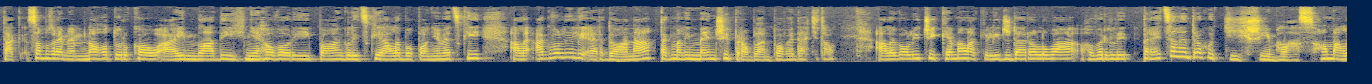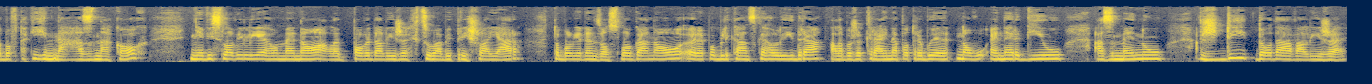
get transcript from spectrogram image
tak samozrejme mnoho Turkov aj mladých nehovorí po anglicky alebo po nemecky, ale ak volili Erdoana, tak mali menší problém povedať to. Ale voliči Kemala Kiličdarolua hovorili predsa len trochu tichším hlasom alebo v takých náznakoch. Nevyslovili jeho meno, ale povedali, že chcú, aby prišla jar. To bol jeden zo sloganov republikánskeho lídra, alebo že krajina potrebuje novú energiu a zmenu. Vždy dodávali, že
